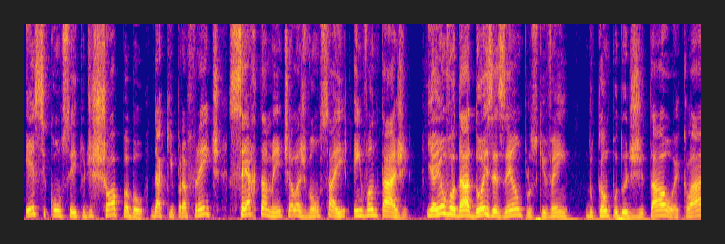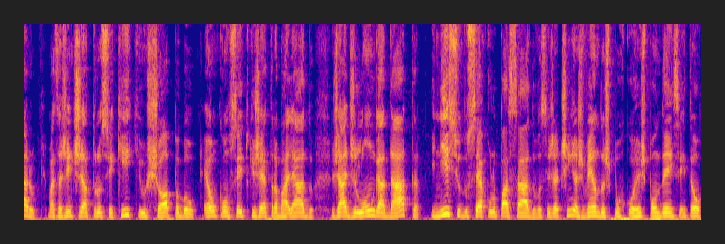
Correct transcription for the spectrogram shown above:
esse conceito de shoppable daqui para frente, certamente elas vão sair em vantagem. E aí eu vou dar dois exemplos que vêm do campo do digital, é claro, mas a gente já trouxe aqui que o shoppable é um conceito que já é trabalhado já de longa data. Início do século passado, você já tinha as vendas por correspondência, então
